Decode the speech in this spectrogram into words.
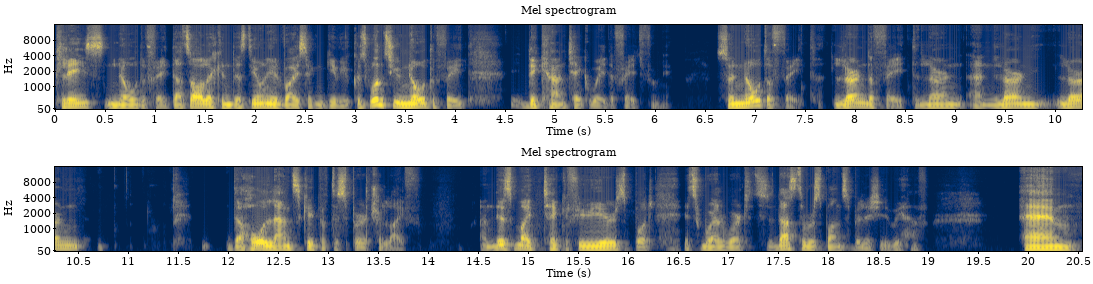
Please know the faith. That's all I can, that's the only advice I can give you. Because once you know the faith, they can't take away the faith from you. So know the faith, learn the faith, learn and learn, learn the whole landscape of the spiritual life. And this might take a few years, but it's well worth it. So that's the responsibility that we have. Um,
